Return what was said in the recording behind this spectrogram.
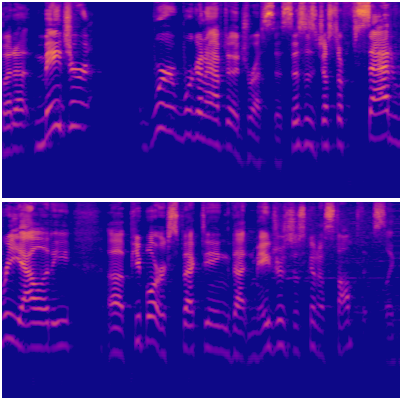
But uh, Major, we're, we're going to have to address this. This is just a sad reality. Uh, people are expecting that Major's just going to stomp this. Like,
